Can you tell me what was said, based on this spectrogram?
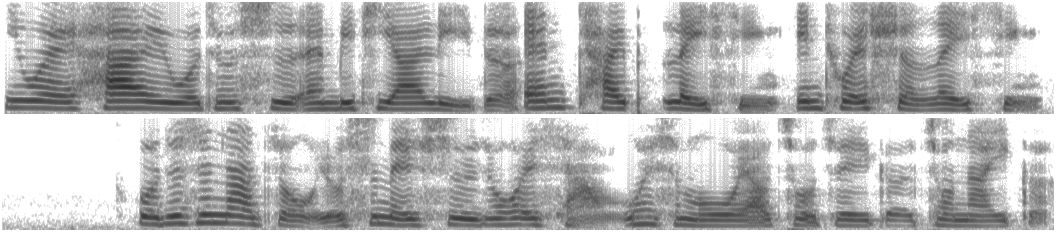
因为嗨，我就是 MBTI 里的 N type 类型，intuition 类型。我就是那种有事没事就会想，为什么我要做这个做那一个，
